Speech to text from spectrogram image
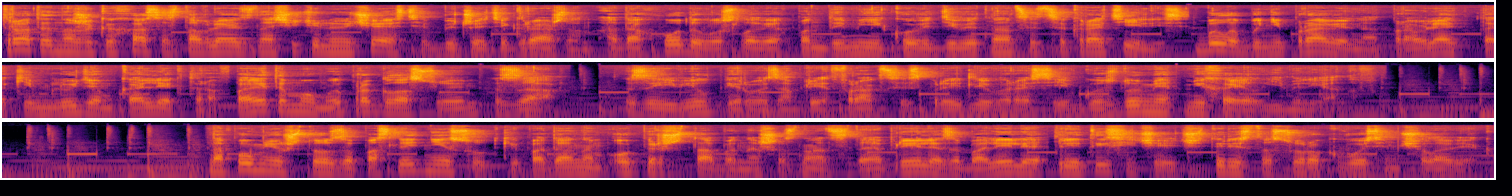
Траты на ЖКХ составляют значительную часть в бюджете граждан, а доходы в условиях пандемии COVID-19 сократились. Было бы неправильно отправлять таким людям коллекторов, поэтому мы проголосуем «за», заявил первый зампред фракции «Справедливой России» в Госдуме Михаил Емельянов. Напомню, что за последние сутки, по данным Оперштаба на 16 апреля, заболели 3448 человек.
